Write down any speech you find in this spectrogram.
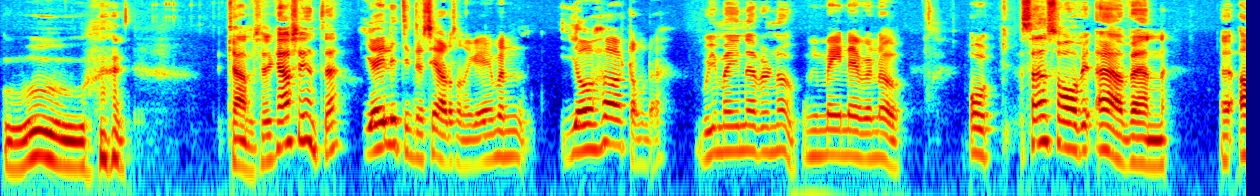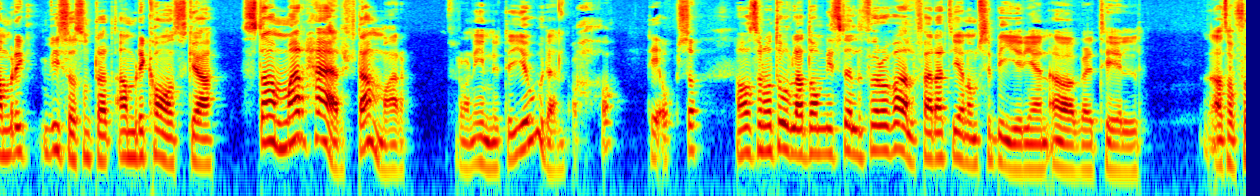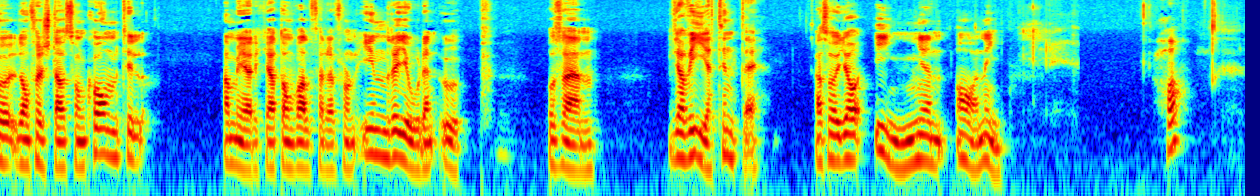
Ooh. kanske, kanske inte. Jag är lite intresserad av sådana grejer men jag har hört om det. We may never know. We may never know. Och sen så har vi även eh, vissa som tror att amerikanska stammar härstammar från inuti jorden. Jaha, det också. Ja, så de tror väl att de istället för att vallfärdat genom Sibirien över till, alltså för, de första som kom till Amerika, att de vallfärdade från inre jorden upp och sen, jag vet inte. Alltså, jag har ingen aning. Ha?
